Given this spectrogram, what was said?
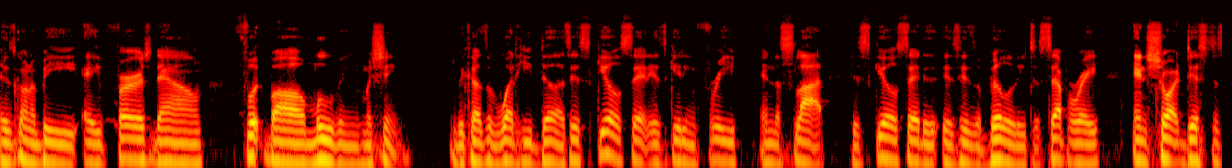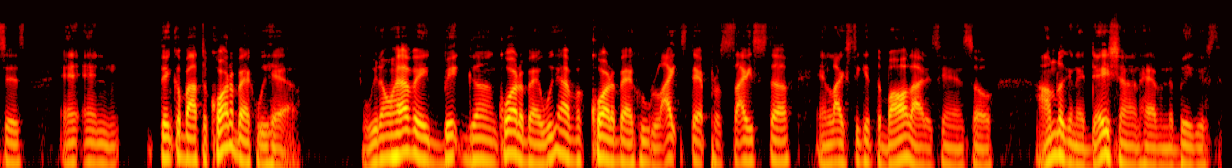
is going to be a first down football moving machine because of what he does. His skill set is getting free in the slot. His skill set is, is his ability to separate in short distances. And, and think about the quarterback we have. We don't have a big gun quarterback. We have a quarterback who likes that precise stuff and likes to get the ball out of his hand. So I'm looking at DaeSean having the biggest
